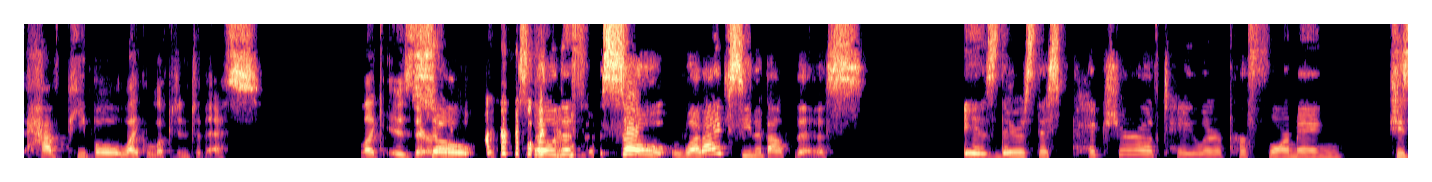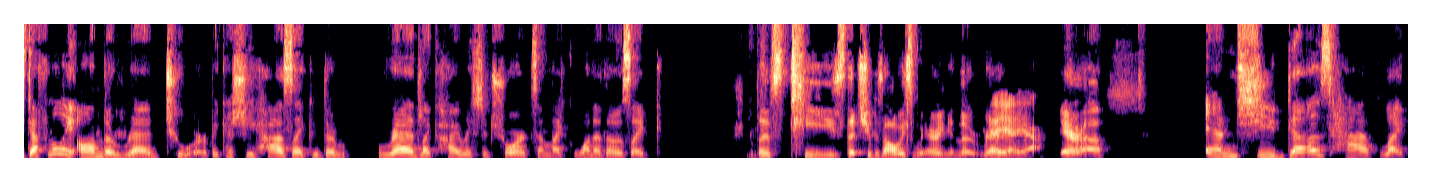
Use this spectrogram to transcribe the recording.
have people like looked into this? Like, is there So so the so what I've seen about this is there's this picture of Taylor performing. She's definitely on the red tour because she has like the red like high-waisted shorts and like one of those like those tees that she was always wearing in the red yeah, yeah. era. And she does have like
